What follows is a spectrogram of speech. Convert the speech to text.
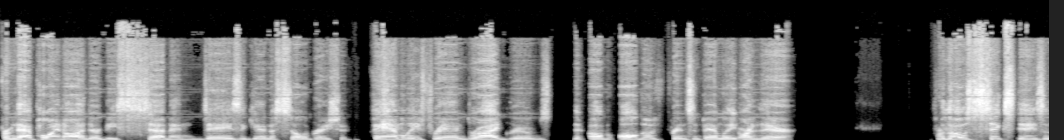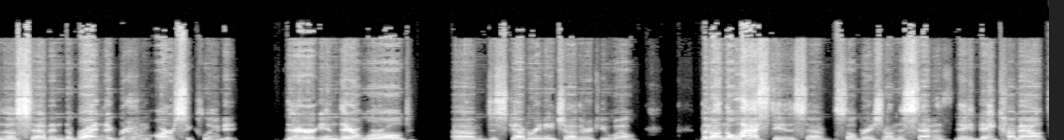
From that point on, there would be seven days again of celebration. Family, friend, bridegrooms, of all those friends and family are there. For those six days of those seven, the bride and the groom are secluded. They're in their world, um, discovering each other, if you will. But on the last day of the celebration, on the seventh day, they come out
